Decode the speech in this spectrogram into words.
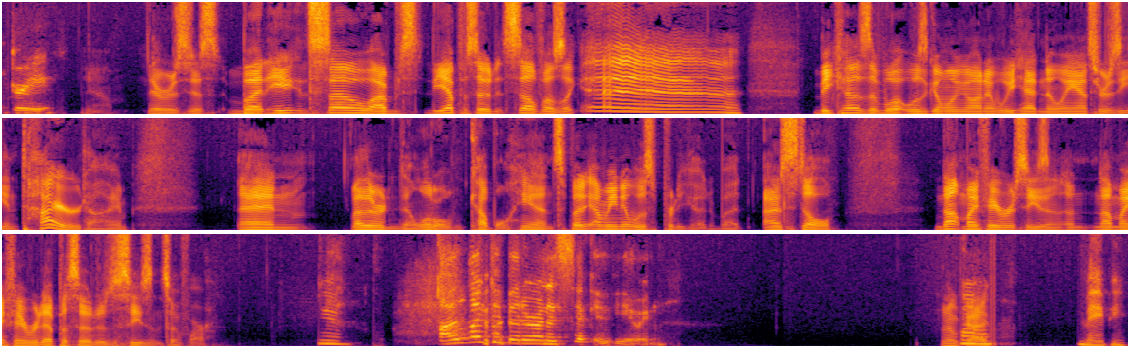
Agree. Yeah, there was just, but it, so I'm the episode itself. I was like, eh, because of what was going on, and we had no answers the entire time, and other than a little couple hints. But I mean, it was pretty good. But I still not my favorite season, not my favorite episode of the season so far. Yeah, I liked it better on a second viewing. Okay, Well, maybe.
